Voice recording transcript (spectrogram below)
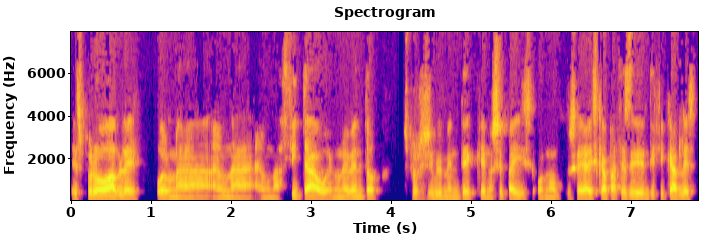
es probable, por una, una cita o en un evento, posiblemente que no sepáis o no seáis capaces de identificarles,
